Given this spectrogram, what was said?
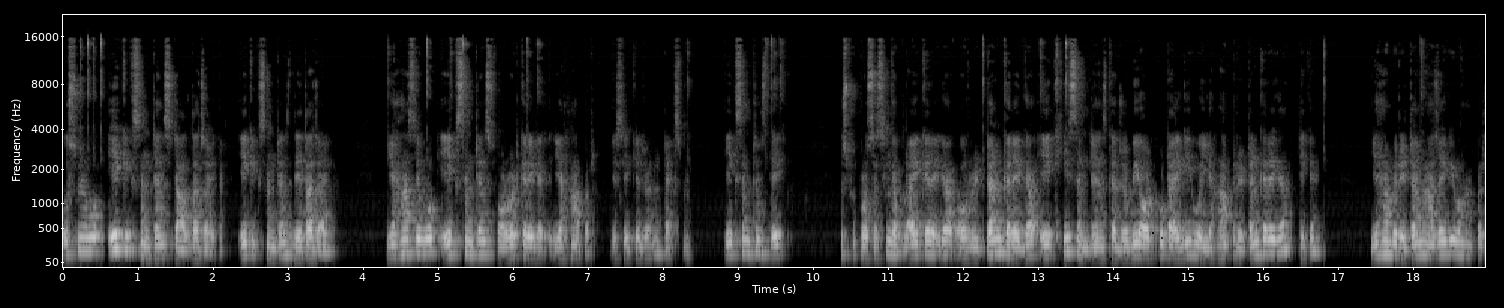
उसमें वो एक एक सेंटेंस डालता जाएगा, एक एक सेंटेंस देता जाएगा। यहाँ से वो एक सेंटेंस फॉरवर्ड करेगा, यहाँ पर। इसी के जो है ना टेक्स्ट में। एक सेंटेंस देख, उस पर प्रोसेसिंग अप्लाई करेगा और रिटर्न करेगा। एक ही सेंटेंस का जो भी आउटपुट आएगी, वो यहाँ पर रिटर्न करेगा, ठीक है? यहाँ पे रिटर्न आ जाएगी वहाँ पर।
